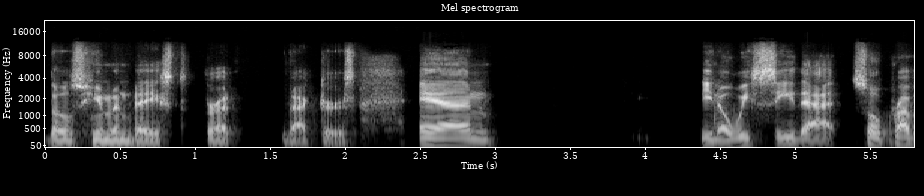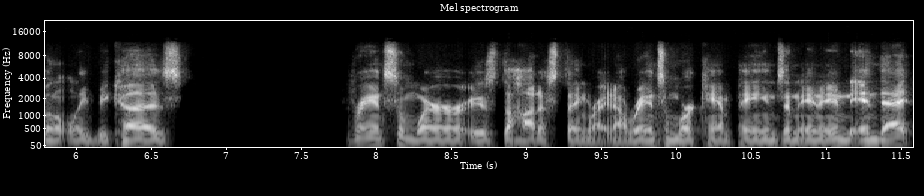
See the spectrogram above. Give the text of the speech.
those human based threat vectors and you know we see that so prevalently because ransomware is the hottest thing right now ransomware campaigns and and and that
